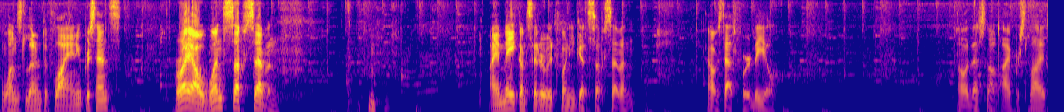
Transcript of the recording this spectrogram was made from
Once learned to fly any percent? Royale, one sub 7. I may consider it when you get sub 7. How's that for a deal? Oh, that's not Hyperslide.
